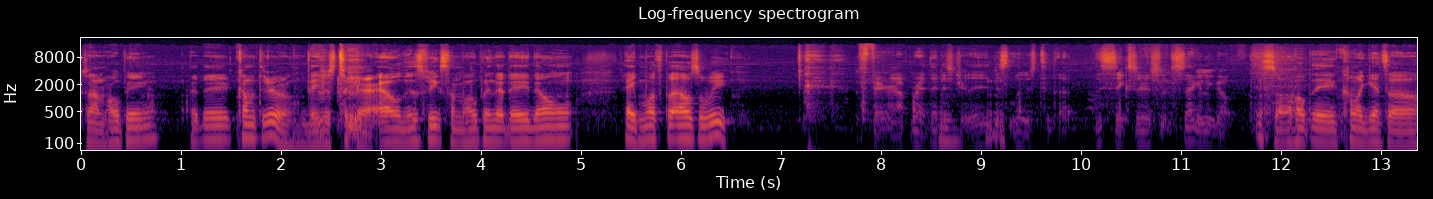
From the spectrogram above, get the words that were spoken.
So I'm hoping that they come through. They just took their L this week, so I'm hoping that they don't take multiple L's a week. Fair enough, right? That is true. they just lose to the, the Sixers a second ago. So I hope they come against a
